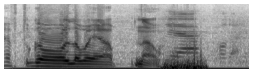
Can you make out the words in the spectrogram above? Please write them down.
have to go all the way up now. Yeah. hold on.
